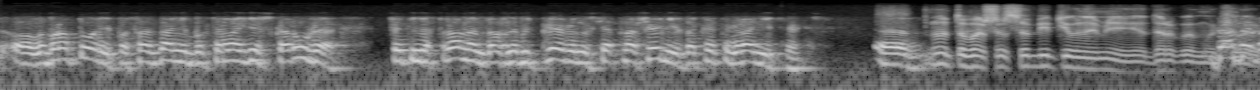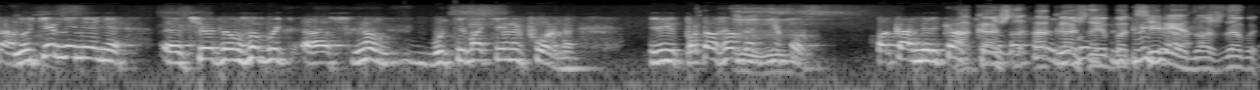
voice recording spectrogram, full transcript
лаборатории по созданию бактериологического оружия, с этими странами должны быть прерваны все отношения и закрыты границы. Э, ну, это ваше субъективное мнение, дорогой мой да, человек. Да, да, но тем не менее, э, все это должно быть ну, в ультимативной форме. И продолжать mm-hmm. пока американцы... А, каждая, а каждая бактерия должна быть...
